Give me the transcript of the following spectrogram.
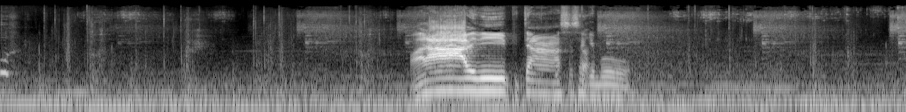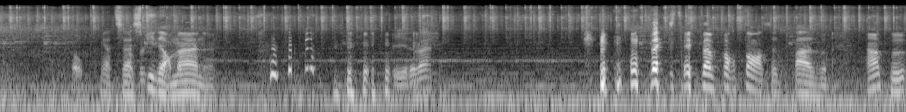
Ouh. Voilà baby, putain, c'est ça qui est beau. Oh. Regarde ça, Spider-Man. Là-bas. En fait, c'est important cette phrase. Un peu.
